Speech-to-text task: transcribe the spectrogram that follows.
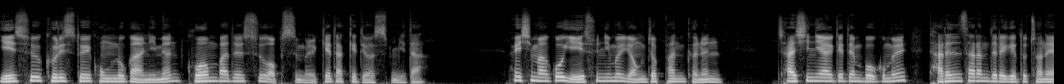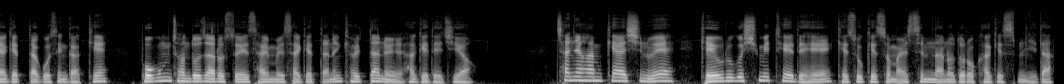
예수 그리스도의 공로가 아니면 구원받을 수 없음을 깨닫게 되었습니다. 회심하고 예수님을 영접한 그는 자신이 알게 된 복음을 다른 사람들에게도 전해야겠다고 생각해 복음 전도자로서의 삶을 살겠다는 결단을 하게 되지요. 찬양 함께 하신 후에 게오르그 슈미트에 대해 계속해서 말씀 나누도록 하겠습니다.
